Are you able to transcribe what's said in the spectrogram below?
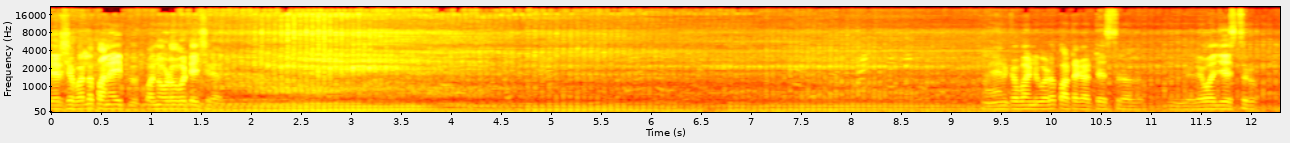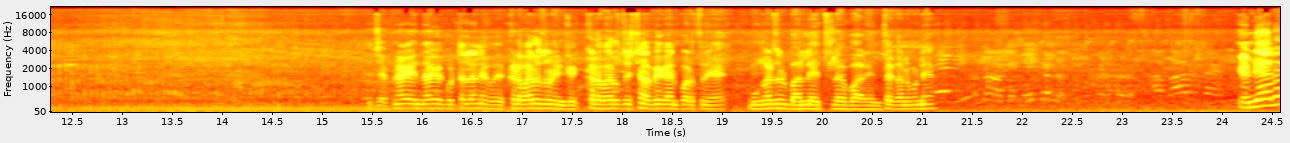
జరిసేపట్ల పని అయిపోయి పని ఓడగొట్టేసారు అది వెనక బండి కూడా పట్ట కట్టేస్తారు వాళ్ళు. లెవెల్ చేస్తారు చెప్పినా ఇందాక గుట్టలోనే ఎక్కడ వరకు చూడు ఇంకా ఎక్కడ వరకు చూసినా అవే కనపడుతున్నాయి. ముంగడ చూడు బండ్లు ఎత్తులే బాగా ఎంత కనబడినాయి ఏం చేయాలి?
